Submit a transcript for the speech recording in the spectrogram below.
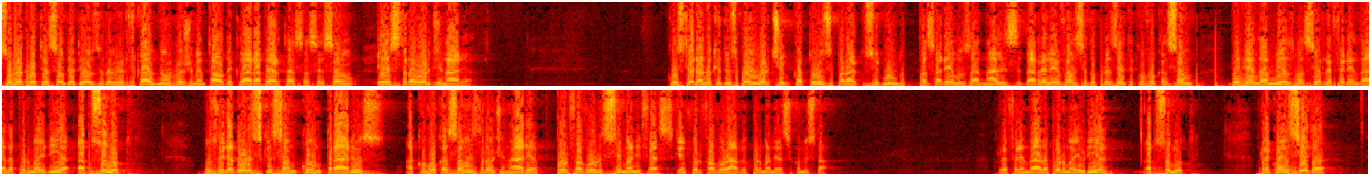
Sob a proteção de Deus, o verificado não regimental declara aberta essa sessão extraordinária. Considerando que dispõe o artigo 14, parágrafo 2, passaremos à análise da relevância do presente convocação, devendo a mesma ser referendada por maioria absoluta. Os vereadores que são contrários à convocação extraordinária, por favor, se manifeste. Quem for favorável, permaneça como está. Referendada por maioria absoluta. Reconhecida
